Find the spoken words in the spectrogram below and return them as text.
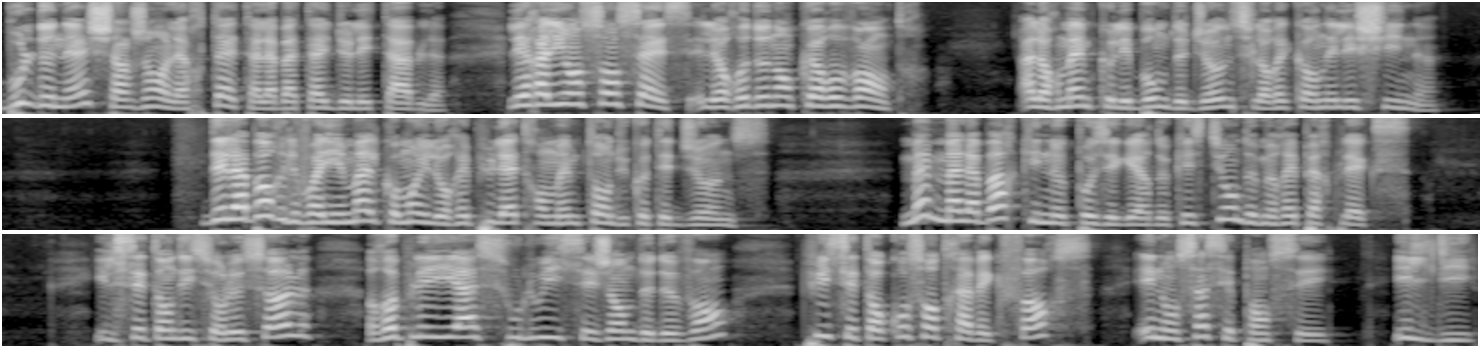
Boule de neige chargeant à leur tête à la bataille de l'étable, les ralliant sans cesse et leur redonnant cœur au ventre, alors même que les bombes de Jones leur écornaient les chines. Dès l'abord, ils voyaient mal comment il aurait pu l'être en même temps du côté de Jones. Même Malabar, qui ne posait guère de questions, demeurait perplexe. Il s'étendit sur le sol, replia sous lui ses jambes de devant, puis s'étant concentré avec force, énonça ses pensées. Il dit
